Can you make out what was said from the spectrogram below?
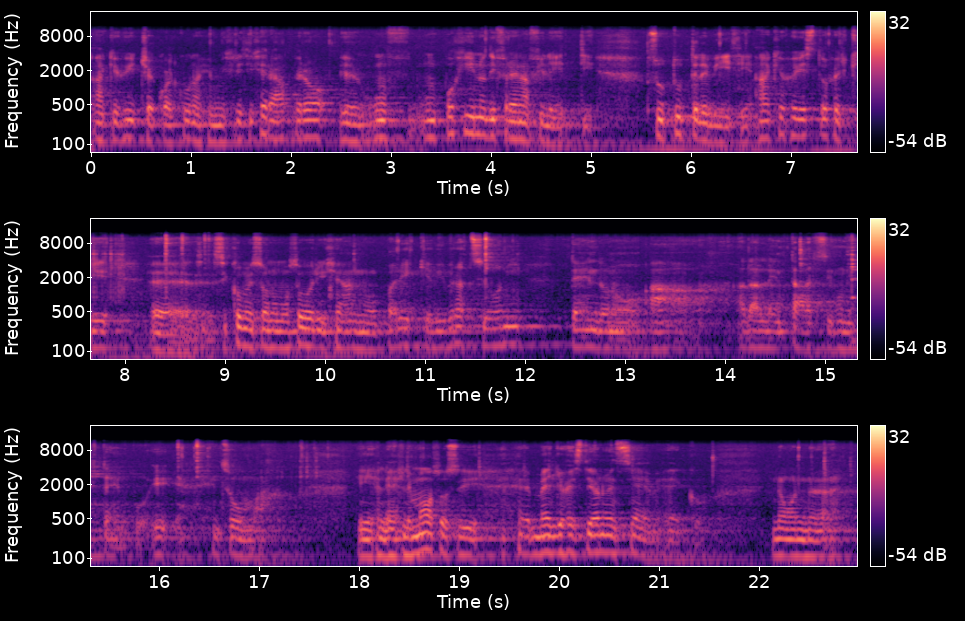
anche qui c'è qualcuno che mi criticherà però eh, un, un pochino di frenafiletti su tutte le viti, anche questo perché eh, siccome sono motori che hanno parecchie vibrazioni tendono a, ad allentarsi con il tempo. E insomma le, le moto si, è meglio che stiano insieme, ecco, non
